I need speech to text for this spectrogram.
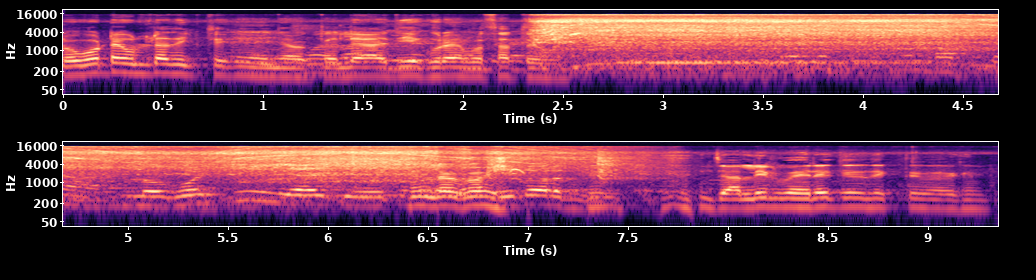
লোগোটা উল্টা দিক থেকে নিয়ে যাও তাহলে আর দিয়ে ঘুরায় বসাতে হবে জালির বাইরে কেউ দেখতে পাবে কিন্তু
